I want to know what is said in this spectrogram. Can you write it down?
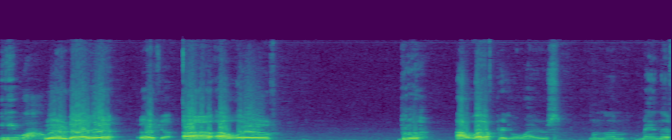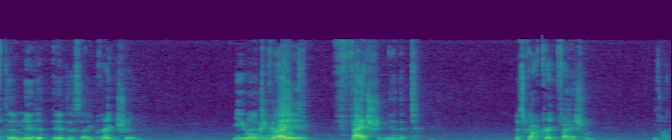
you won't. No, no, yeah. Like, I, I love. I love Pretty Little Liars. I'm, I'm man enough to admit it. It is a great show. You will It's be great fashion in it. It's got great fashion. I don't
